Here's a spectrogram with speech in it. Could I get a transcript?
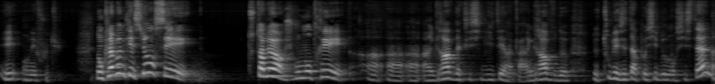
et on est foutu. Donc la bonne question c'est tout à l'heure, je vous montrais un, graphe d'accessibilité, un graphe de, tous les états possibles de mon système,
